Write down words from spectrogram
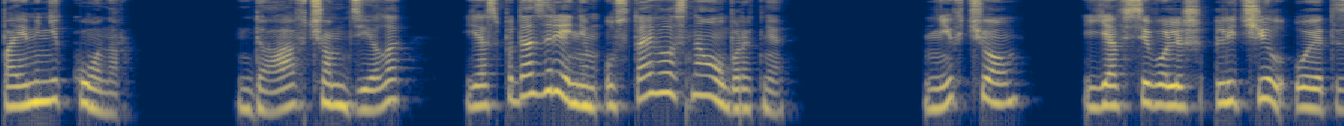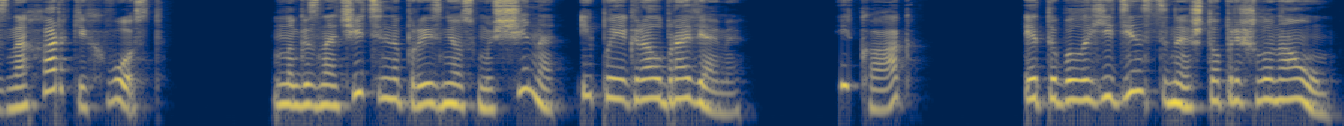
по имени Конор. «Да, в чем дело?» Я с подозрением уставилась на оборотня. «Ни в чем. Я всего лишь лечил у этой знахарки хвост», многозначительно произнес мужчина и поиграл бровями. «И как?» Это было единственное, что пришло на ум.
